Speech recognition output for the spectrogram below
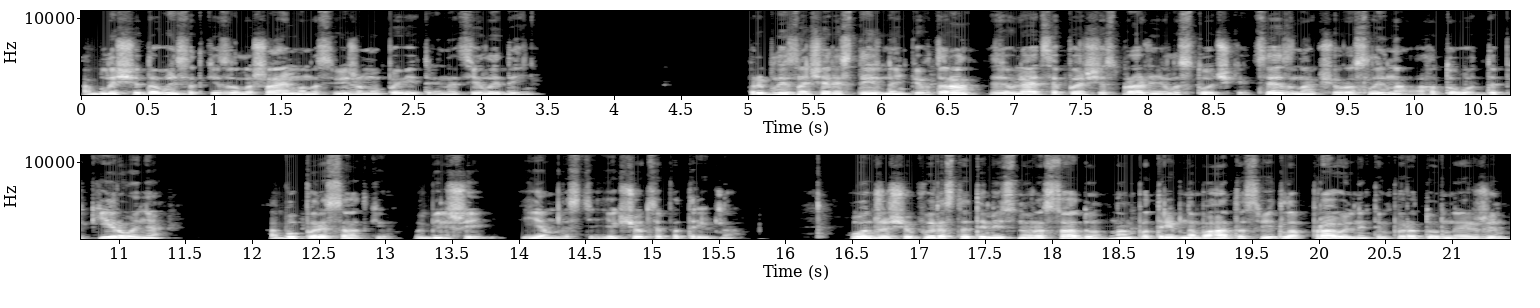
а ближче до висадки залишаємо на свіжому повітрі на цілий день. Приблизно через тиждень-півтора з'являються перші справжні листочки. Це знак, що рослина готова до пікірування або пересадки в більшій ємності, якщо це потрібно. Отже, щоб виростити міцну розсаду, нам потрібно багато світла, правильний температурний режим,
